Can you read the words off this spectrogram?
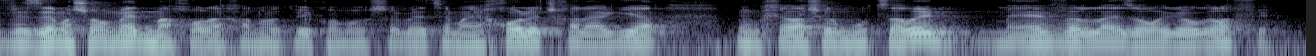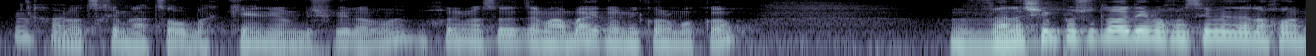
וזה מה שעומד מאחורי החנות e-commerce, שבעצם היכולת שלך להגיע במכירה של מוצרים מעבר לאזור הגיאוגרפי. נכון. לא צריכים לעצור בקניון בשביל לבוא, הם יכולים לעשות את זה מהבית או מכל מקום, ואנשים פשוט לא יודעים איך עושים את זה נכון.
